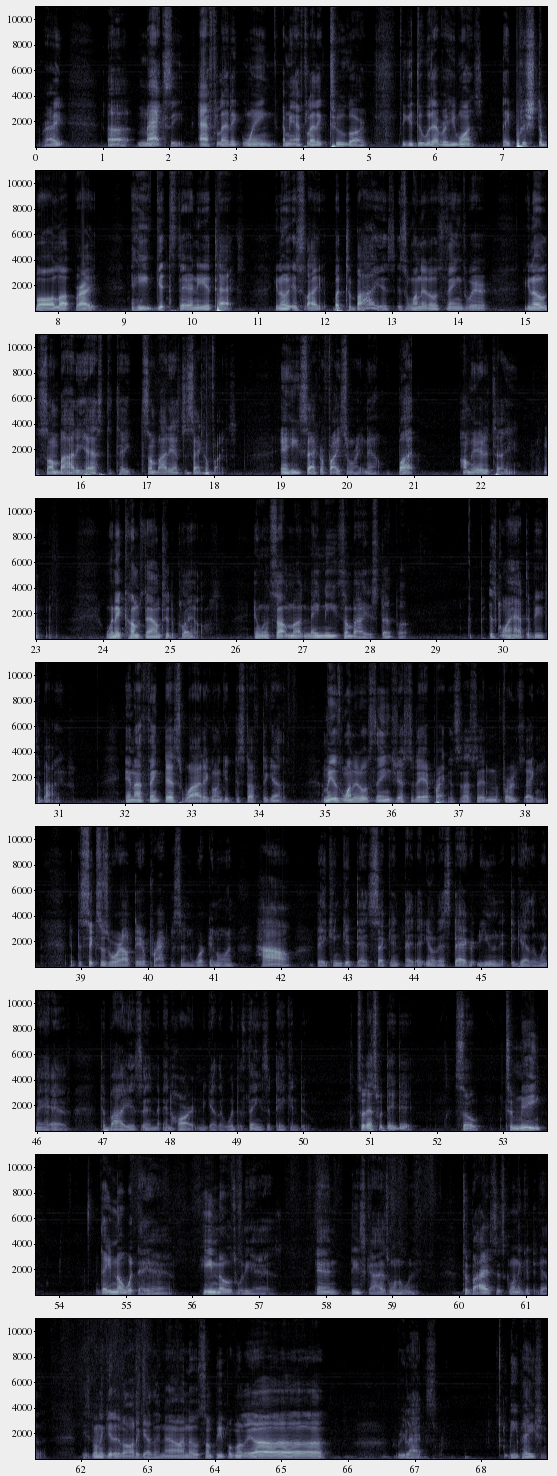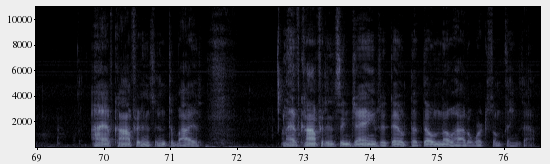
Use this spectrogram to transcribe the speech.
right? Uh, Maxey, athletic wing. I mean, athletic two guard. He could do whatever he wants they push the ball up, right? And he gets there and he attacks. You know, it's like, but Tobias is one of those things where, you know, somebody has to take, somebody has to sacrifice. And he's sacrificing right now. But I'm here to tell you, when it comes down to the playoffs, and when something and they need somebody to step up, it's going to have to be Tobias. And I think that's why they're going to get the stuff together. I mean, it was one of those things yesterday at practice, as I said in the first segment, that the Sixers were out there practicing, working on how they can get that second, that you know, that staggered unit together when they have Tobias and, and Harden together with the things that they can do. So that's what they did. So to me, they know what they have. He knows what he has. And these guys want to win. Tobias is going to get together. He's going to get it all together. Now, I know some people are going to say, uh, relax. Be patient. I have confidence in Tobias. I have confidence in James that they'll that they'll know how to work some things out.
